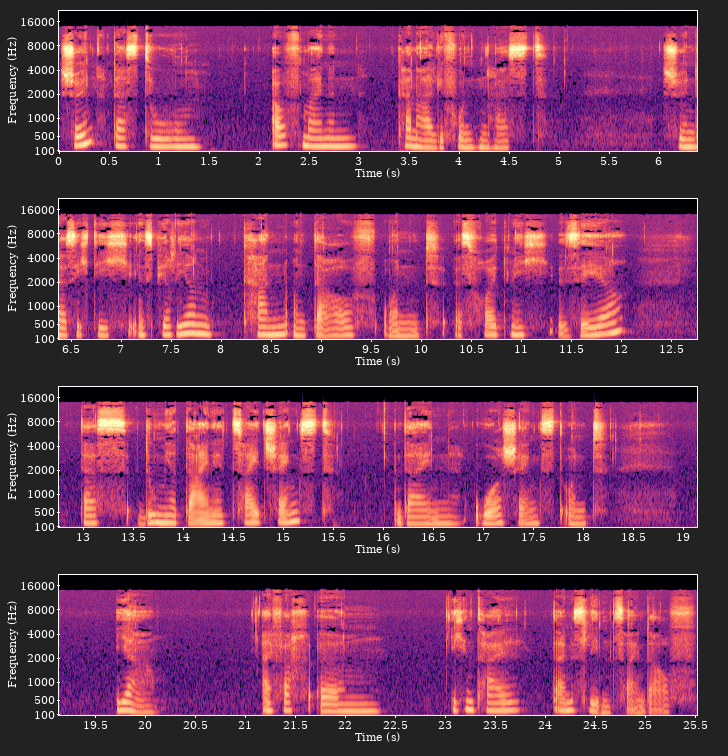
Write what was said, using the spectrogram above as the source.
Schön, dass du auf meinen Kanal gefunden hast. Schön, dass ich dich inspirieren kann und darf und es freut mich sehr, dass du mir deine Zeit schenkst, dein Ohr schenkst und ja, einfach ähm, ich ein Teil deines Lebens sein darf.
